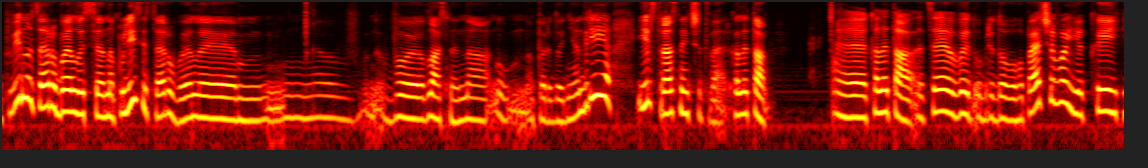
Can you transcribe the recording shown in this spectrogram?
відповідно, це робилося на полісі. Це робили в, власне на ну напередодні Андрія і в Страсний четвер. Але Е, Калита це вид обрядового печива, який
